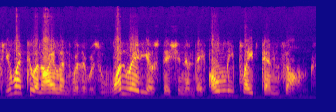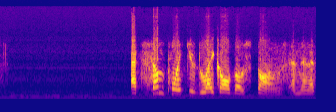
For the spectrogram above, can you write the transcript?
if you went to an island where there was one radio station and they only played 10 songs, at some point you'd like all those songs, and then at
